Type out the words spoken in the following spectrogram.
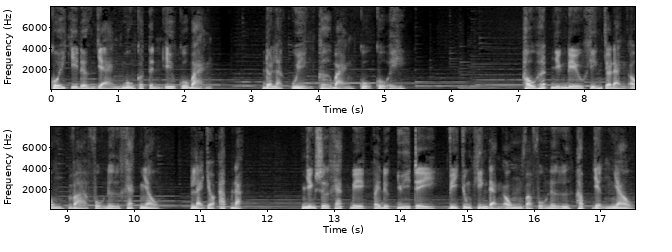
Cô ấy chỉ đơn giản muốn có tình yêu của bạn, đó là quyền cơ bản của cô ấy hầu hết những điều khiến cho đàn ông và phụ nữ khác nhau là do áp đặt. Những sự khác biệt phải được duy trì vì chúng khiến đàn ông và phụ nữ hấp dẫn nhau.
